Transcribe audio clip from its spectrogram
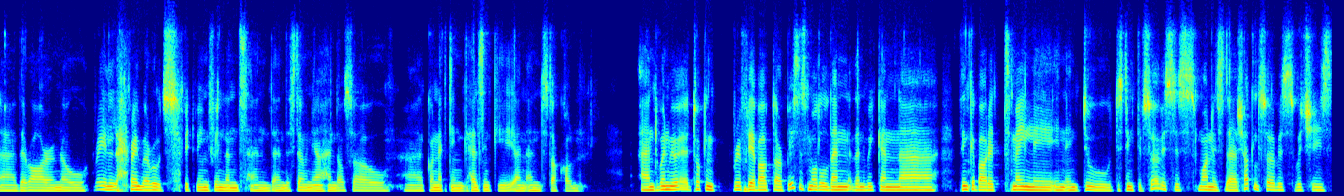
uh, there are no rail railway routes between Finland and, and Estonia and also uh, connecting Helsinki and, and Stockholm. And when we were talking briefly about our business model, then then we can uh, think about it mainly in, in two distinctive services. One is the shuttle service, which is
